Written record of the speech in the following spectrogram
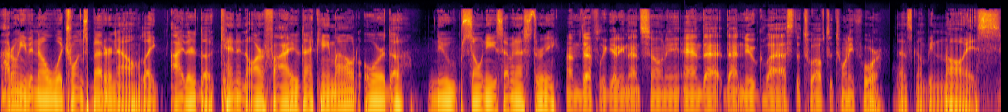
I don't even know which one's better now. Like either the Canon R5 that came out or the new Sony A7S III. I'm definitely getting that Sony and that that new glass, the 12 to 24. That's gonna be nice.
